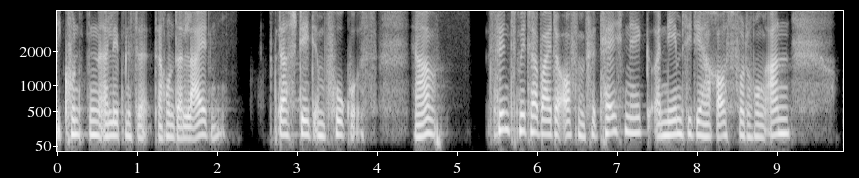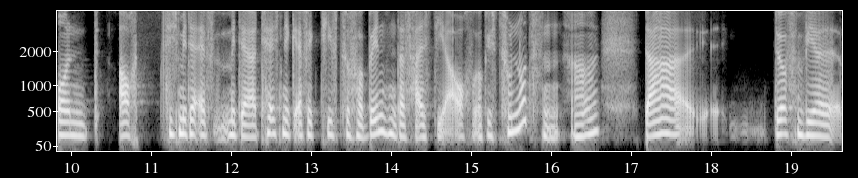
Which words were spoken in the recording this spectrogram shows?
die Kundenerlebnisse darunter leiden? Das steht im Fokus. Ja, sind Mitarbeiter offen für Technik? Nehmen sie die Herausforderung an? Und auch sich mit der, mit der Technik effektiv zu verbinden, das heißt, die auch wirklich zu nutzen. Ja, da dürfen wir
